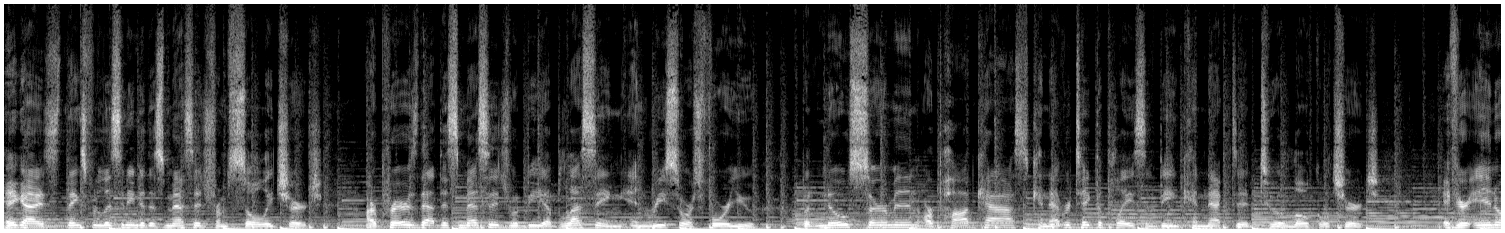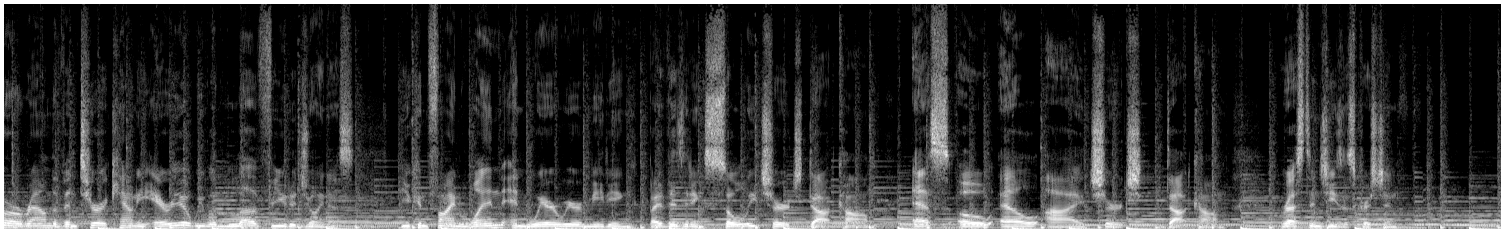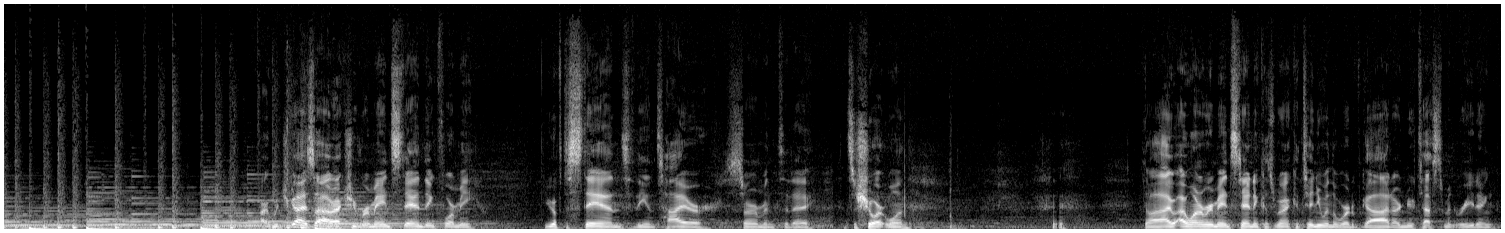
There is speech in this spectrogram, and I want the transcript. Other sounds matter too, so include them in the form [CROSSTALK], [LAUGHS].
Hey guys, thanks for listening to this message from Soli Church. Our prayer is that this message would be a blessing and resource for you, but no sermon or podcast can ever take the place of being connected to a local church. If you're in or around the Ventura County area, we would love for you to join us. You can find when and where we are meeting by visiting solichurch.com. S O L I church.com. Rest in Jesus, Christian. You guys are actually remain standing for me? You have to stand the entire sermon today. It's a short one. [LAUGHS] no, I, I want to remain standing because we're going to continue in the Word of God. Our New Testament reading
